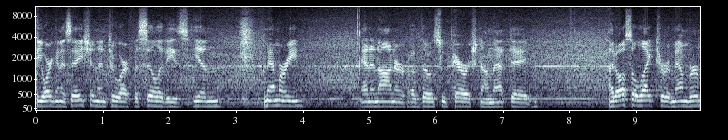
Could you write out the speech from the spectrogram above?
the organization and to our facilities in memory and in honor of those who perished on that day. I'd also like to remember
